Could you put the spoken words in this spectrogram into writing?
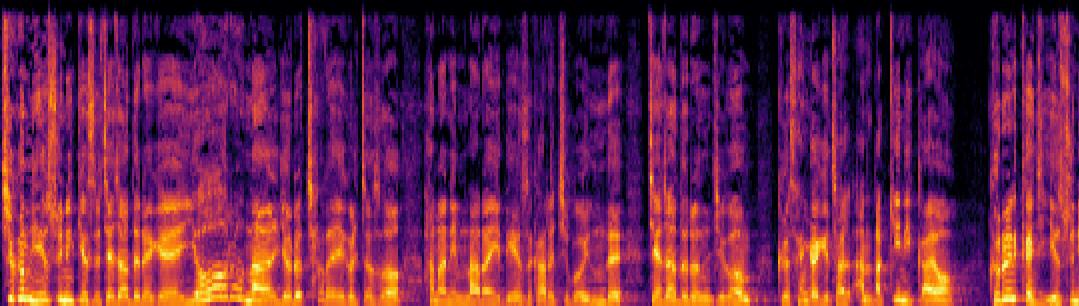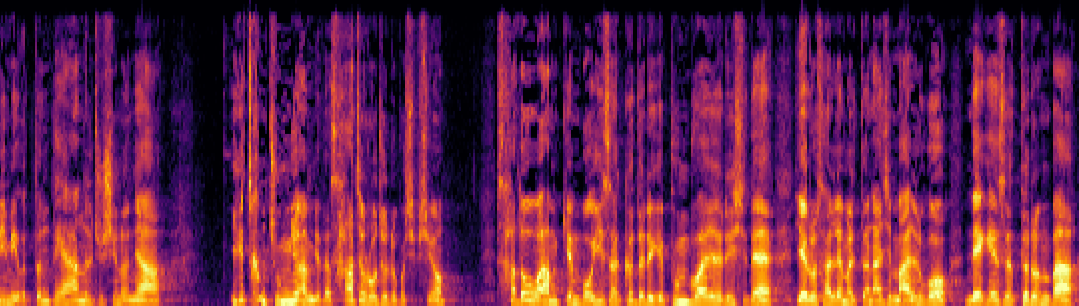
지금 예수님께서 제자들에게 여러 날 여러 차례에 걸쳐서 하나님 나라에 대해서 가르치고 있는데 제자들은 지금 그 생각이 잘 안 바뀌니까요. 그러니까 이제 예수님이 어떤 대안을 주시느냐 이게 참 중요합니다. 4절 5절을 보십시오. 사도와 함께 모이사 그들에게 분부하여 이르시되 예루살렘을 떠나지 말고 내게서 들은 바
